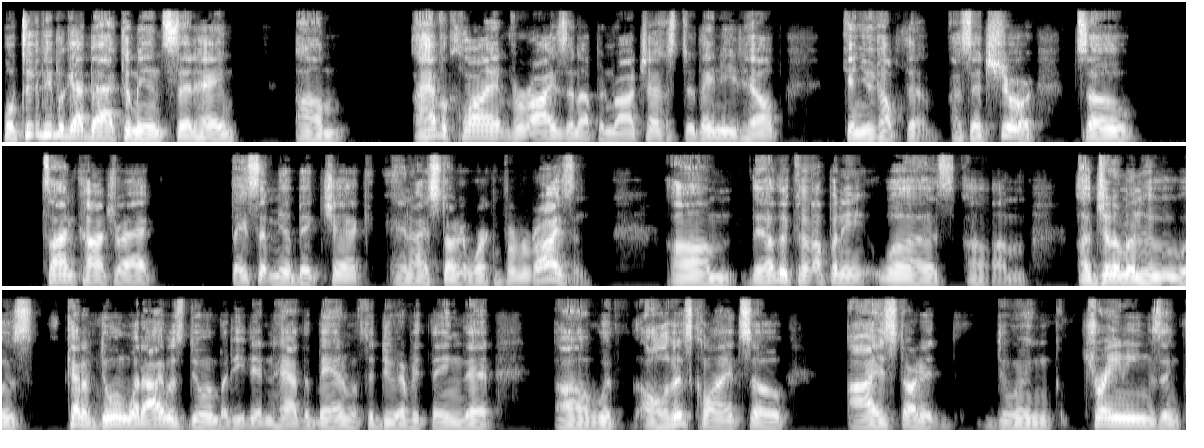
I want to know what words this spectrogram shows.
Well, two people got back to me and said, "Hey, um, I have a client, Verizon, up in Rochester. They need help. Can you help them?" I said, "Sure." So, signed contract. They sent me a big check, and I started working for Verizon. Um, the other company was um, a gentleman who was kind of doing what I was doing, but he didn't have the bandwidth to do everything that uh, with all of his clients. So I started doing trainings and,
